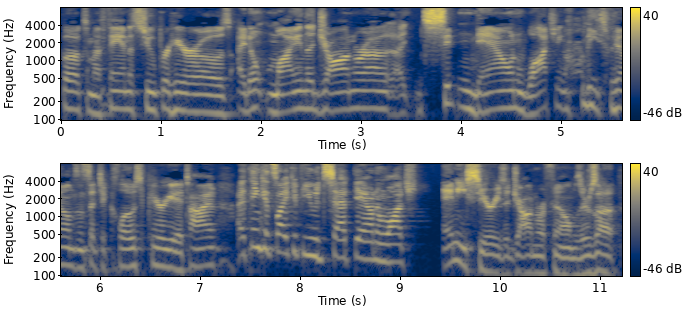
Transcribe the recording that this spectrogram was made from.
books. I'm a fan of superheroes. I don't mind the genre. Uh, sitting down, watching all these films in such a close period of time. I think it's like if you had sat down and watched any series of genre films. There's a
